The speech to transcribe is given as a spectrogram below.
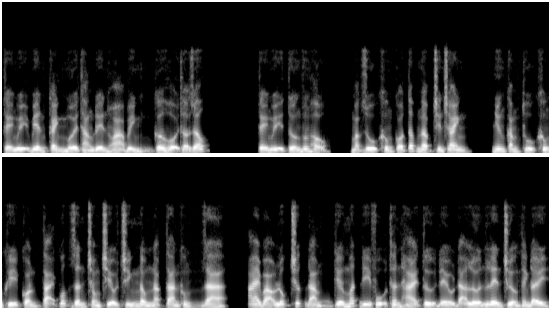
tề ngụy biên cảnh mới thăng đến hòa bình cơ hội thở dốc. Tề ngụy tướng vương hậu, mặc dù không có tấp nập chiến tranh, nhưng căm thủ không khí còn tại quốc dân trong triều chính nồng nặc tan không ra, ai bảo lúc trước đám kia mất đi phụ thân hải tử đều đã lớn lên trưởng thành đây.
